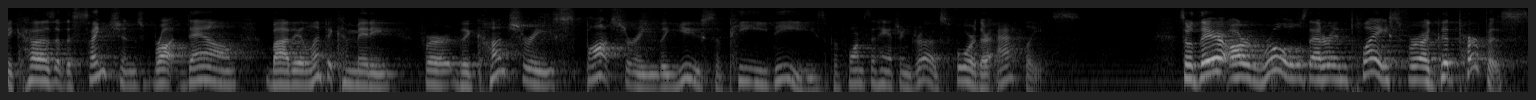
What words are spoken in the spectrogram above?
because of the sanctions brought down by the Olympic Committee for the country sponsoring the use of PEDs, performance enhancing drugs, for their athletes. So there are rules that are in place for a good purpose.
